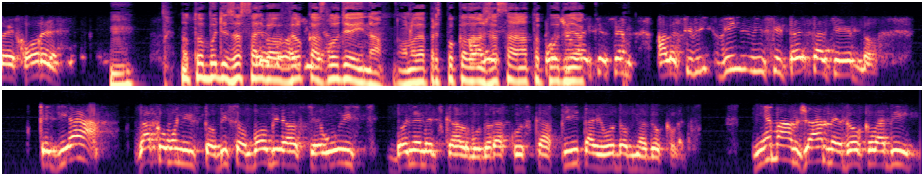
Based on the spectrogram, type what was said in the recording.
to je chore. Hmm. No to bude zasa iba veľká zlodejina. Ono ja predpokladám, že zasa na to pôjde nejak... Sem, ale si, vy, vy, vy si predstavte jedno. Keď ja za komunistov by som bol by ste uísť do Nemecka alebo do Rakúska, pýtajú odo mňa doklad. Nemám žiadne doklady,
